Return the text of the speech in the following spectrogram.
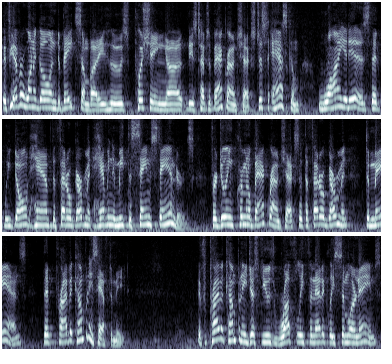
if you ever want to go and debate somebody who's pushing uh, these types of background checks, just ask them why it is that we don't have the federal government having to meet the same standards for doing criminal background checks that the federal government demands that private companies have to meet. If a private company just used roughly phonetically similar names,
